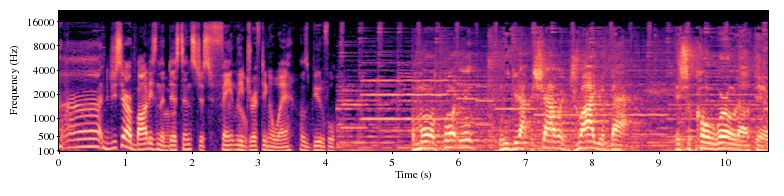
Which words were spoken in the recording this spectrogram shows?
Uh, did you see our bodies in the distance just faintly drifting away? That was beautiful. But more importantly, when you get out the shower, dry your back. It's a cold world out there.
